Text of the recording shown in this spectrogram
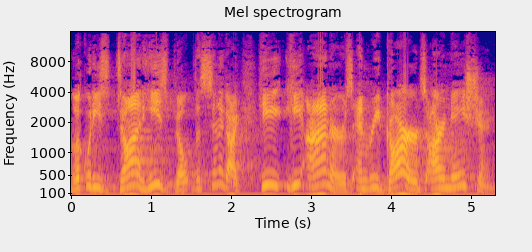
Look what he's done. He's built the synagogue. He, he honors and regards our nation.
